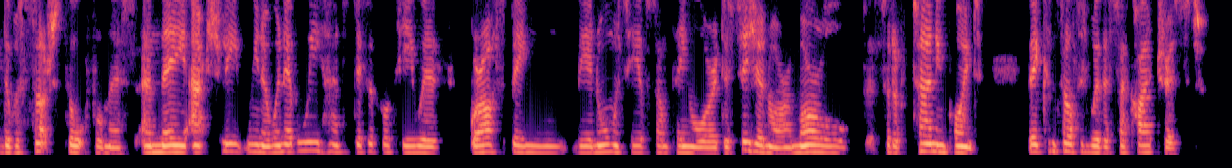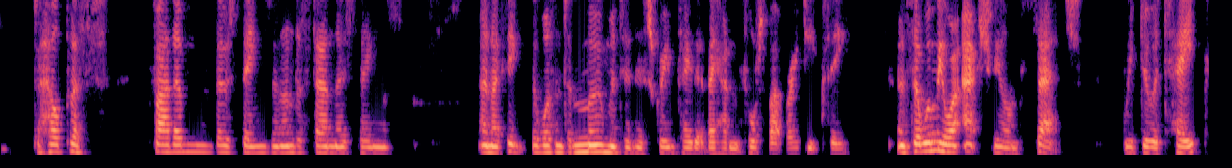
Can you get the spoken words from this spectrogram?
There was such thoughtfulness and they actually you know whenever we had difficulty with grasping the enormity of something or a decision or a moral sort of turning point they consulted with a psychiatrist to help us fathom those things and understand those things and I think there wasn't a moment in this screenplay that they hadn't thought about very deeply. And so when we were actually on set, we'd do a take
